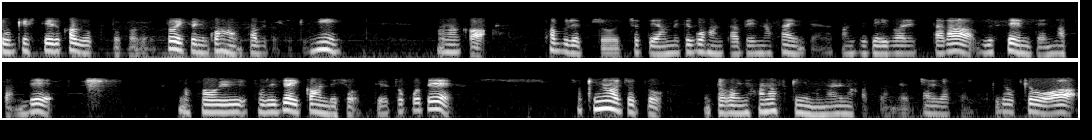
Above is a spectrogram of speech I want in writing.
同居している家族とかと一緒にご飯を食べたときに、まあ、なんか、タブレットをちょっとやめてご飯食べなさいみたいな感じで言われたら、うるせえみたいになったんで、まあ、そういう、それじゃいかんでしょうっていうとこで、まあ、昨日はちょっとお互いに話す気にもなれなかったんで、あれだったんですけど、今日は、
